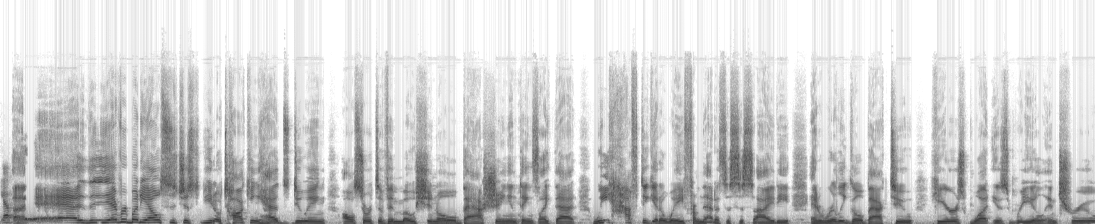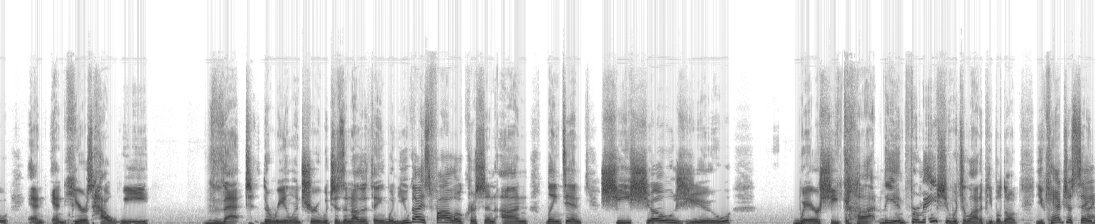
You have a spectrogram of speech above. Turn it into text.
Yep. Uh, everybody else is just, you know, talking heads doing all sorts of emotional bashing and things like that. We have to get away from that as a society and really go back to here's what is real and true and and here's how we vet the real and true, which is another thing. When you guys follow Kristen on LinkedIn, she shows you where she got the information, which a lot of people don't. You can't just say,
